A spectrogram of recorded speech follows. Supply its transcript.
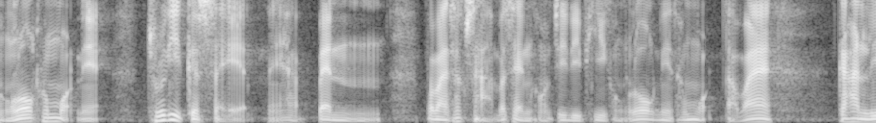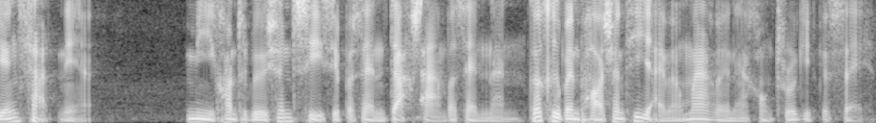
ของโลกทั้งหมดเนี่ยธุรกิจเกษตรนะครับเป็นประมาณสัก 3%ของ GDP ของโลกเนี่ยทั้งหมด แต่ว่าการเลี้ยงสัตว์เนี่ย มี contribution 40%จาก 3%นั้น ก็คือเป็น portion ที่ใหญ่มาก ๆ เลยนะของธุรกิจเกษตร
